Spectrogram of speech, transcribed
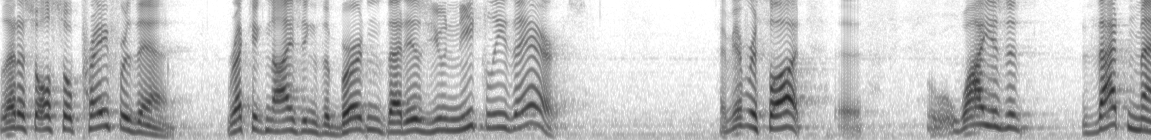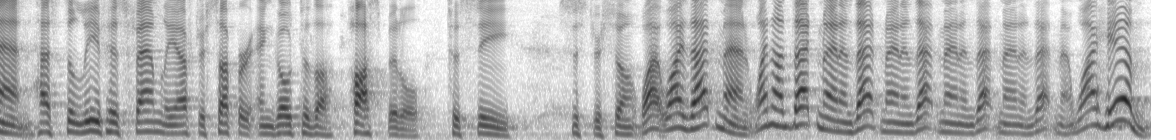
Let us also pray for them, recognizing the burden that is uniquely theirs. Have you ever thought, uh, why is it that man has to leave his family after supper and go to the hospital to see Sister So? Why, why that man? Why not that man and that man and that man and that man and that man? Why him?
